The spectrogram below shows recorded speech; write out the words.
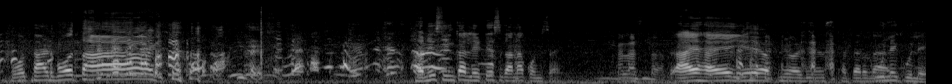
बहुत हार्ड बहुत हार्ड हनी सिंह का लेटेस्ट गाना कौन सा है आए हाय ये है अपनी ऑडियंस खतरनाक कुले कुले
